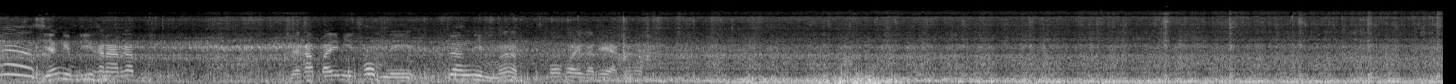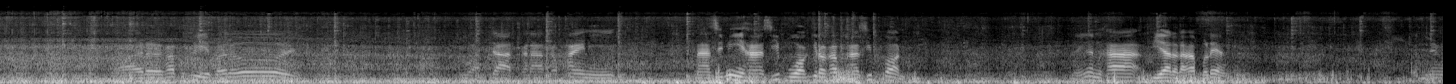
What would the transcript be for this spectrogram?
อ่าเสียง นิ่มดีขนาดครับเดี๋ยวครับไปมีท่มนี่เครื่องนิ่มนะครับค่อยกระแทกนะครับไปเลยครับพี่ไปเลยตรวจจัดขนาดครับให้นี่นาซิมีหาซิบบวกกี่หรอครับหาซิบก่อนในเงินค่าเบียร์นะครับเบอร์แรกเป็นยัง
